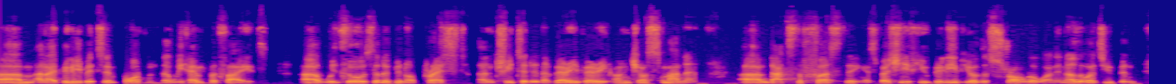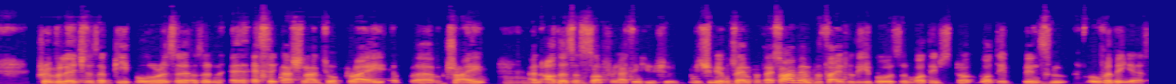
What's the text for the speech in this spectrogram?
Um, and I believe it's important that we empathize uh, with those that have been oppressed and treated in a very, very unjust manner. Um, that's the first thing, especially if you believe you're the stronger one. In other words, you've been privileged as a people or as, a, as an ethnic nationality or pride, um, tribe, and others are suffering. I think you should we should be able to empathize. So I've empathized with the Igbos and what they've what they've been through over the years.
